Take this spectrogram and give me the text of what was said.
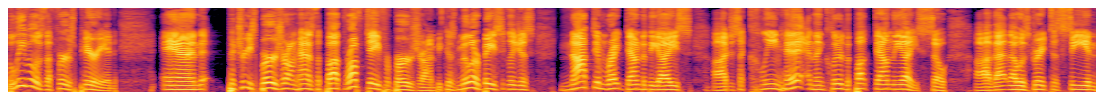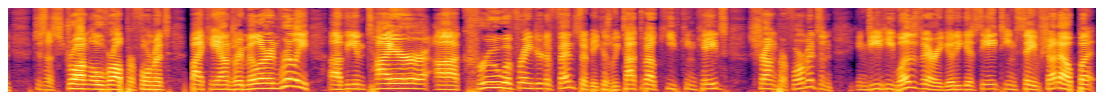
believe it was the first period. And Patrice Bergeron has the puck. Rough day for Bergeron because Miller basically just knocked him right down to the ice, uh, just a clean hit, and then cleared the puck down the ice. So uh, that that was great to see, and just a strong overall performance by K'Andre Miller, and really uh, the entire uh, crew of Ranger defensemen. Because we talked about Keith Kinkaid's strong performance, and indeed he was very good. He gets the 18 save shutout. But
